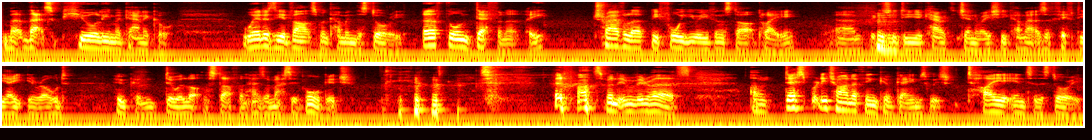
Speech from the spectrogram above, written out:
But that's purely mechanical. Where does the advancement come in the story? Earthdawn definitely. Traveller before you even start playing, um, because you do your character generation. You come out as a 58 year old who can do a lot of stuff and has a massive mortgage. Advancement in reverse. I'm desperately trying to think of games which tie it into the story.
